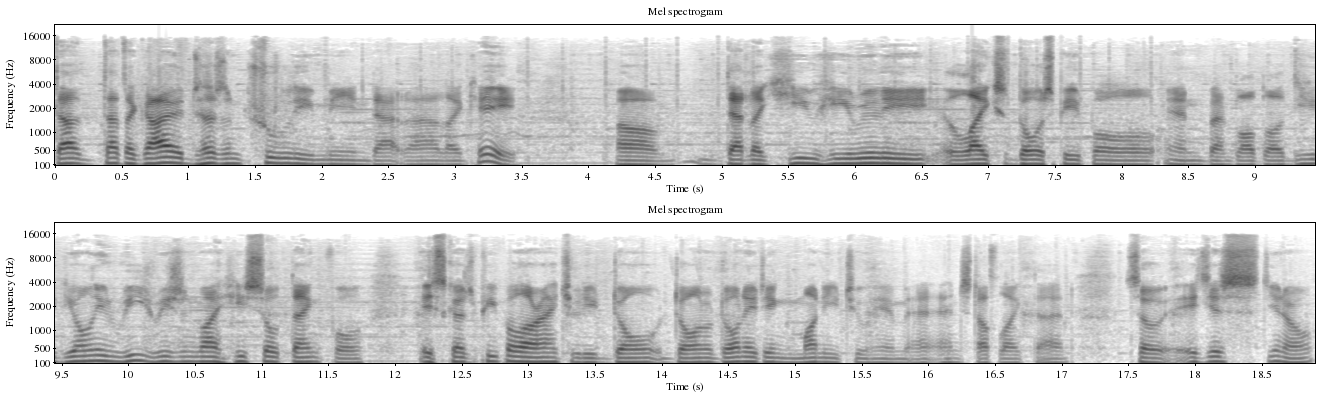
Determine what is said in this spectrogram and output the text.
that that the guy doesn't truly mean that uh, like hey um, that like he he really likes those people and, and blah blah. The the only re- reason why he's so thankful is because people are actually don, don donating money to him and, and stuff like that. So it just you know,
